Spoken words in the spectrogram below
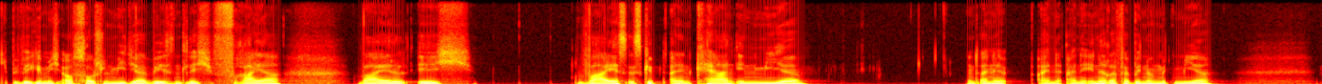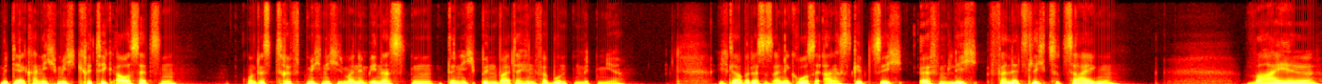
Ich bewege mich auf Social Media wesentlich freier, weil ich weiß, es gibt einen Kern in mir und eine, eine, eine innere Verbindung mit mir, mit der kann ich mich Kritik aussetzen und es trifft mich nicht in meinem Innersten, denn ich bin weiterhin verbunden mit mir. Ich glaube, dass es eine große Angst gibt, sich öffentlich verletzlich zu zeigen, weil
